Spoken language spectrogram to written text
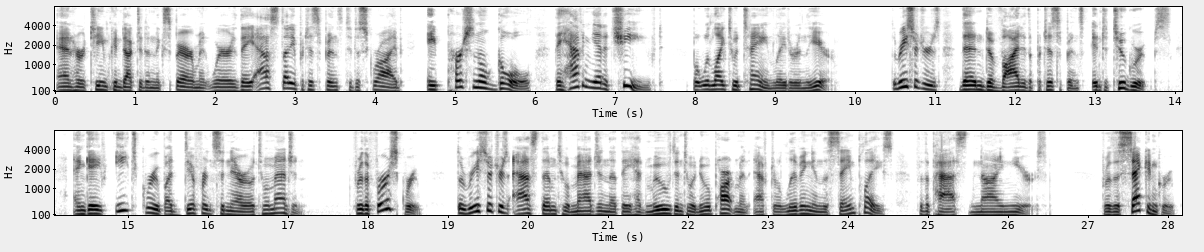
and her team conducted an experiment where they asked study participants to describe a personal goal they haven't yet achieved but would like to attain later in the year. The researchers then divided the participants into two groups and gave each group a different scenario to imagine. For the first group, the researchers asked them to imagine that they had moved into a new apartment after living in the same place for the past nine years. For the second group,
